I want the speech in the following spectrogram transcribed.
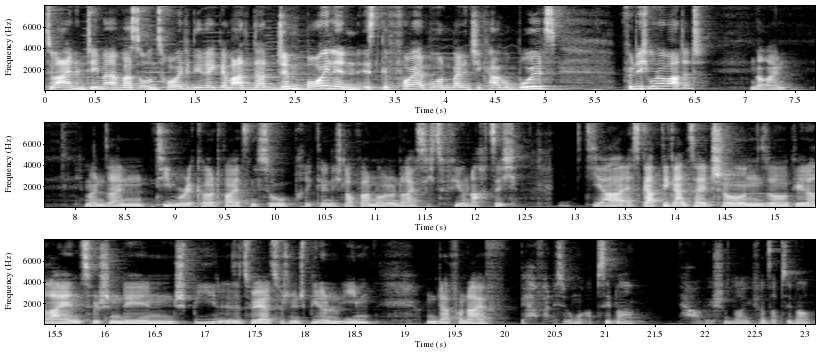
zu einem Thema, was uns heute direkt erwartet hat. Jim Boylan ist gefeuert worden bei den Chicago Bulls. Für dich unerwartet? Nein. Ich meine, sein Team-Record war jetzt nicht so prickelnd. Ich glaube, war 39 zu 84. Ja, es gab die ganze Zeit schon so Quälereien zwischen den, Spiel also ja, zwischen den Spielern und ihm. Und da von daher ja, fand ich es irgendwo absehbar. Ja, würde ich schon sagen, ich fand es absehbar.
